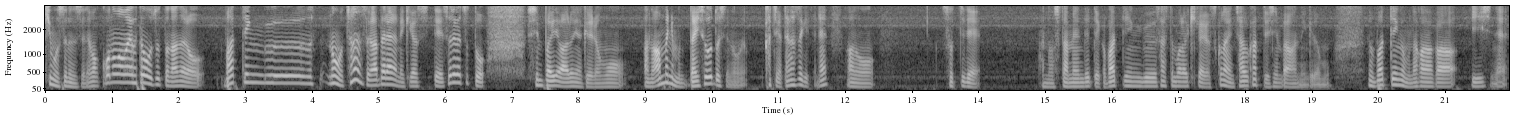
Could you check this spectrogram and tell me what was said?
気もするんですよね。まあ、このままいくと、ちょっとなんだろう、バッティングのチャンスが与えられない気がして、それがちょっと心配ではあるんやけれども、あの、あんまりにも代走としての価値が高すぎてね、あの、そっちで、あの、スタメンでっていうか、バッティングさせてもらう機会が少ないんちゃうかっていう心配はあんねんけども、でもバッティングもなかなかいいしね、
